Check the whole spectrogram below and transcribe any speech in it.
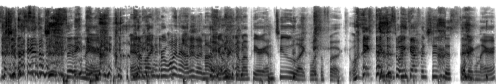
just sitting there. And I'm like, for one, how did I not feel her come up here? And two, like, what the fuck? Like, I just wake up and she's just sitting there.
